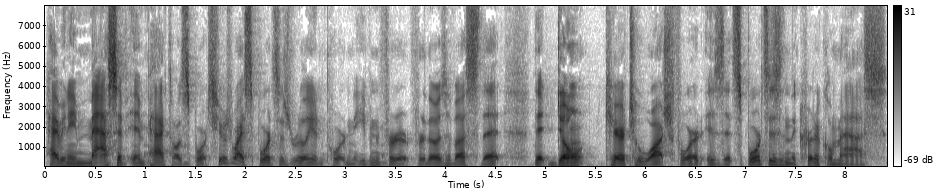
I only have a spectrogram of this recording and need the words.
having a massive impact on sports. Here's why sports is really important, even for for those of us that that don't care to watch for it, is that sports is in the critical mass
